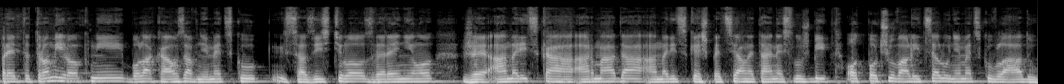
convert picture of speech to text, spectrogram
pred tromi rokmi bola kauza v Nemecku, sa zistilo, zverejnilo, že americká armáda, americké špeciálne tajné služby odpočúvali celú nemeckú vládu.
